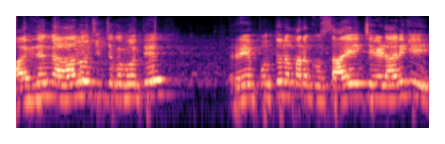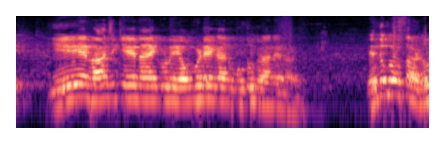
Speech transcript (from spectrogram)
ఆ విధంగా ఆలోచించకపోతే రేపొద్దున మనకు సాయం చేయడానికి ఏ రాజకీయ నాయకుడు ఎవడే కానీ ముందుకు రానేరాడు. ఎందుకు వస్తాడు?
